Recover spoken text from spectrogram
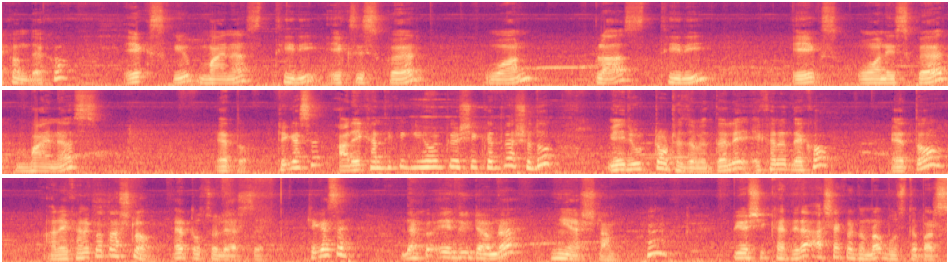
এখন দেখো x cube minus three x square one plus three x one square minus এত, ঠিক আছে? আর এখান থেকে কী হবে প্রিয় শিক্ষার্থীরা শুধু এই রুটটা উঠে যাবে। তাহলে এখানে দেখো এত, আর এখানে কত আসলো? এত চলে আসছে, ঠিক আছে? দেখো, এই দুইটা আমরা নিয়ে আসলাম, হুম? প্রিয় শিক্ষার্থীরা, আশা করি তোমরা বুঝতে পারছ।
